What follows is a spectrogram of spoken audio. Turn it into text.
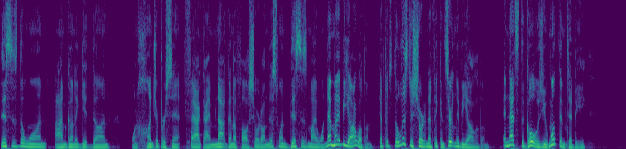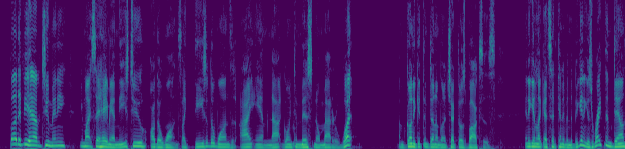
this is the one I'm gonna get done. 100% fact i'm not going to fall short on this one. This is my one. That might be all of them. If it's the list is short enough it can certainly be all of them. And that's the goals you want them to be but if you have too many, you might say, hey, man, these two are the ones. Like, these are the ones that I am not going to miss no matter what. I'm going to get them done. I'm going to check those boxes. And again, like I said kind of in the beginning, is write them down,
